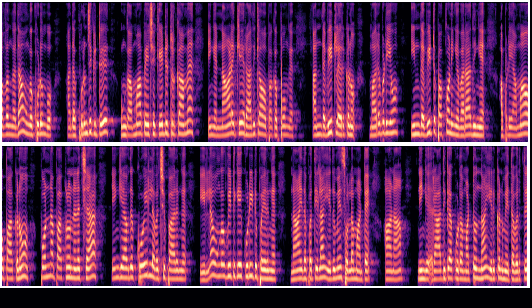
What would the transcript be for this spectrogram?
அவங்க தான் உங்கள் குடும்பம். அதை புரிஞ்சுக்கிட்டு உங்கள் அம்மா பேச்சை கேட்டுட்டு இருக்காம நீங்கள் நாளைக்கே ராதிகாவை பார்க்க போங்க. அந்த வீட்டில் இருக்கணும். மறுபடியும் இந்த வீட்டு பக்கம் நீங்கள் வராதீங்க. அப்படி அம்மாவை பார்க்கணும் பொண்ணை பார்க்கணும்னு நினச்சா எங்கேயாவது கோயிலில் வச்சு பாருங்க. இல்லை உங்கள் வீட்டுக்கே கூட்டிகிட்டு போயிருங்க. நான் இதை பற்றிலாம் எதுவுமே சொல்ல மாட்டேன். ஆனால் நீங்கள் ராதிகா கூட மட்டும்தான் இருக்கணுமே தவிர்த்து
